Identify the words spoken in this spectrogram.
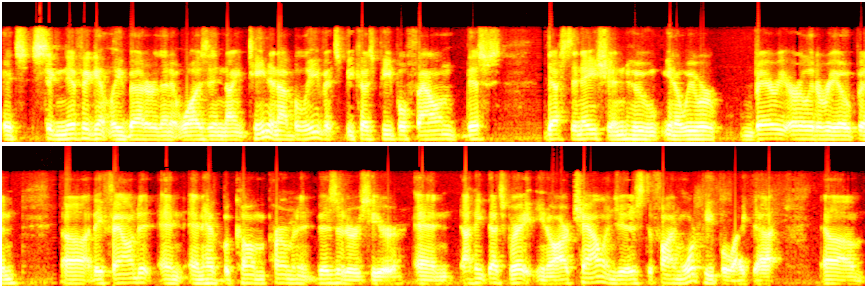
it's significantly better than it was in 19, and I believe it's because people found this destination. Who you know, we were very early to reopen. Uh, they found it and and have become permanent visitors here, and I think that's great. You know, our challenge is to find more people like that. Um,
